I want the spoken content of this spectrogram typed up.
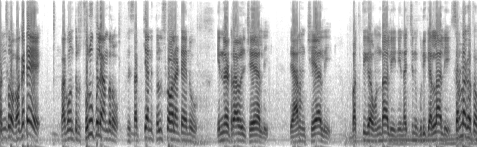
అందరూ ఒకటే. భగవంతుడు స్వరూపులే అందరూ. నీ సత్యాన్ని తెలుసుకోవాలంటే నువ్వు ఇన్నర్ ట్రావెల్ చేయాలి ధ్యానం చేయాలి భక్తిగా ఉండాలి నీ నచ్చిన గుడికి వెళ్ళాలి శరణాగత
